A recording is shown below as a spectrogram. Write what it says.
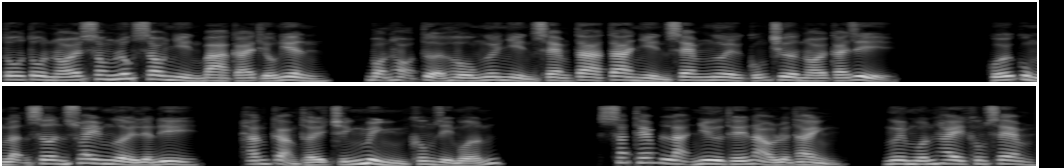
Tô Tô nói xong lúc sau nhìn ba cái thiếu niên, bọn họ tựa hồ ngươi nhìn xem ta ta nhìn xem ngươi cũng chưa nói cái gì. Cuối cùng lận sơn xoay người liền đi, hắn cảm thấy chính mình không gì muốn. Sắt thép lại như thế nào luyện thành, ngươi muốn hay không xem.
